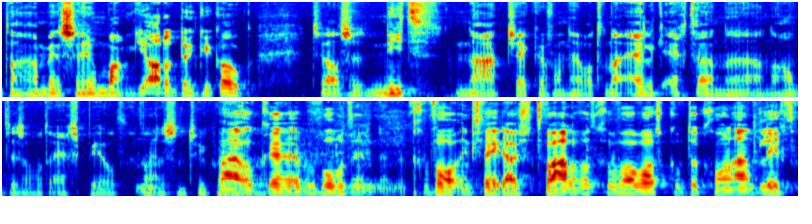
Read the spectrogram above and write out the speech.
dan gaan mensen heel makkelijk, ja, dat denk ik ook. Terwijl ze niet nachecken van hè, wat er nou eigenlijk echt aan, eh, aan de hand is of wat er echt speelt. Dat is natuurlijk Maar wel, ook eh, bijvoorbeeld in het geval in 2012, wat het geval was, komt ook gewoon aan het licht. Er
